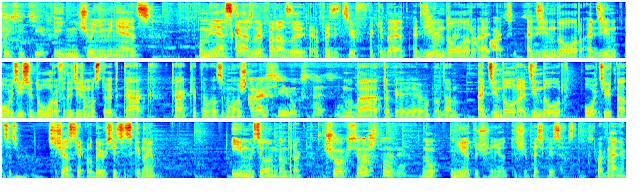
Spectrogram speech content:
позитив. И ничего не меняется. У меня с каждой фразы позитив покидает. Один доллар, а- один доллар, один... О, 10 долларов это дерьмо стоит. Как? Как это Ну, возможно? красиво, кстати. Ну да, только я его продам. Один доллар, один доллар. О, 19. Сейчас я продаю все эти скины. И мы сделаем контракт. Чё, все что ли? Ну, нет, еще нет. Еще 5 кейсов осталось. Погнали.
